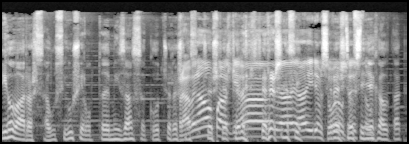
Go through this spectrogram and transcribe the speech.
Vyhováraš sa, už si ušiel od témy zase, ako od čerešne, Práve naopak, čerešne, ja, čerešne, ja, ja idem svojou čerešne si cestou. nechal tak.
